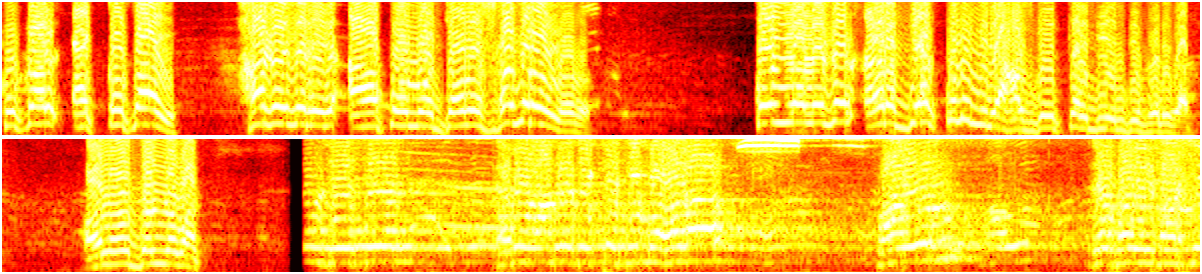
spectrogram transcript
টোটাল এক কথায় হাটাজারির আপম জনসাধারণ কল্যাণে যান আর ব্যাগ করে মিলে হাসগত তাই বিএনপি পরিবার। অনেক ধন্যবাদ। এবং আমরা দেখতেছি মহড়া। ফাউল। রেফারির পাশে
